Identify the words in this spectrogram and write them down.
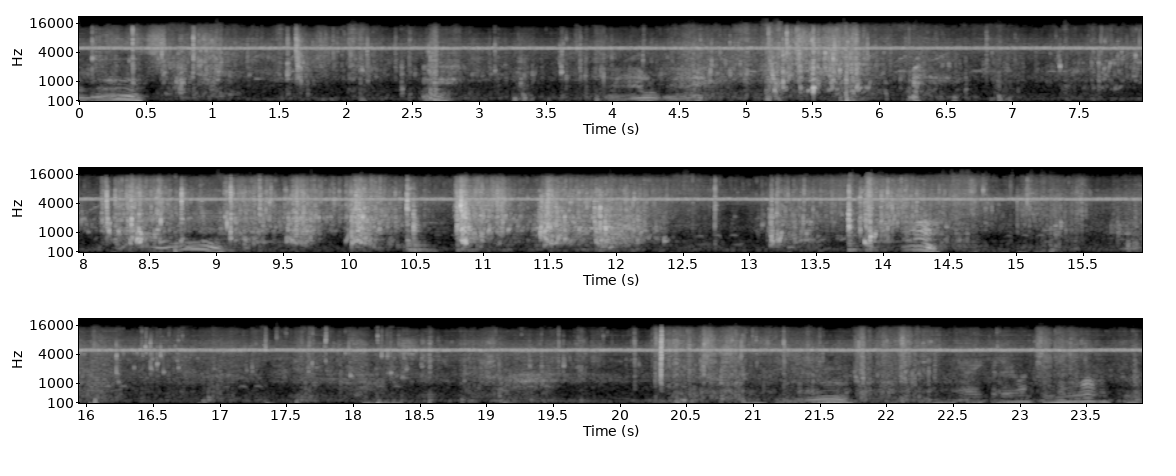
มาลูกมาอืมอืมอืม อะไรก็ได้วันสูงว่าวันสูง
